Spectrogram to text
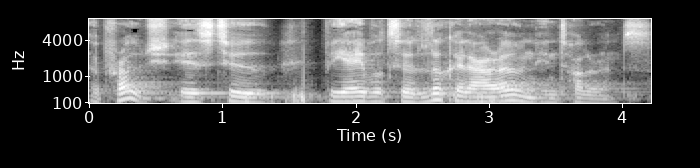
approach is to be able to look at our own intolerance.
